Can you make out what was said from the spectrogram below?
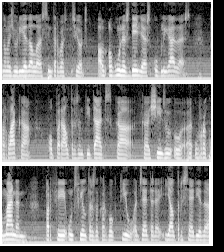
la majoria de les intervencions, algunes d'elles obligades per l'ACA o per altres entitats que, que així ens ho, ho recomanen per fer uns filtres de carbó actiu, etc i altra sèrie de,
